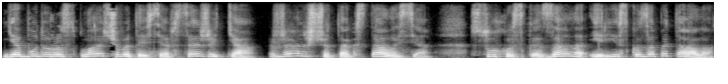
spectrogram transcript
я буду розплачуватися все життя. Жаль, що так сталося, сухо сказала і різко запитала.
